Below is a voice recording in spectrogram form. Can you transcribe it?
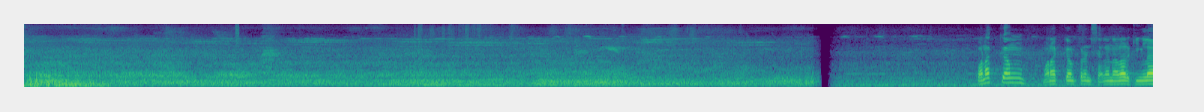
வணக்கம் வணக்கம் ஃப்ரெண்ட்ஸ் எல்லாம் நல்லா இருக்கீங்களா?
